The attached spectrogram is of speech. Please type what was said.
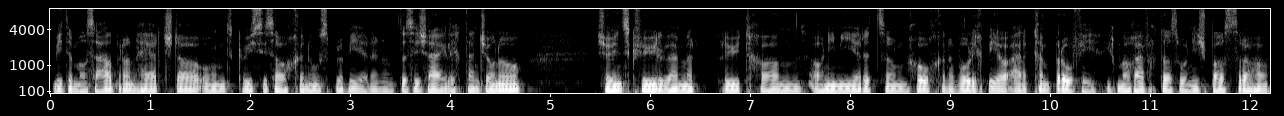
wieder mal selber an Herz stehen und gewisse Sachen ausprobieren. Und das ist eigentlich dann schon noch ein schönes Gefühl, wenn man Leute kann animieren zum Kochen. Obwohl ich bin ja auch kein Profi. Ich mache einfach das, wo ich Spass daran habe.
